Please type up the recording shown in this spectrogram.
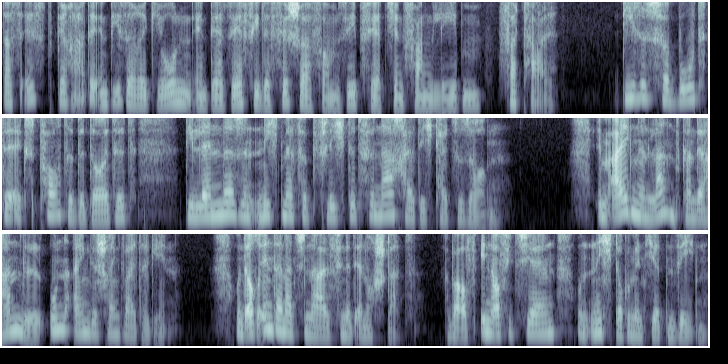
Das ist, gerade in dieser Region, in der sehr viele Fischer vom Seepferdchenfang leben, fatal. Dieses Verbot der Exporte bedeutet, die Länder sind nicht mehr verpflichtet, für Nachhaltigkeit zu sorgen. Im eigenen Land kann der Handel uneingeschränkt weitergehen. Und auch international findet er noch statt aber auf inoffiziellen und nicht dokumentierten Wegen.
